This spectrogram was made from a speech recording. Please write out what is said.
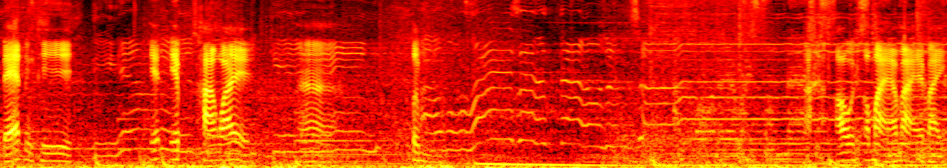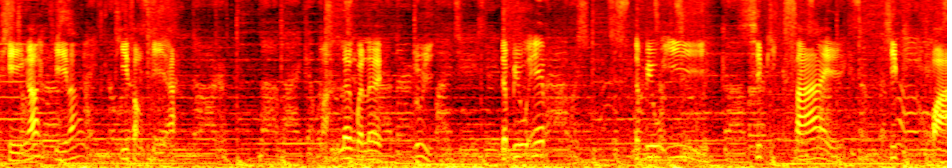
แดดหนึ่งที SF ค้างไว้ อ่า ตึมเอาเอาใหม่เอาใหม่เอาใหม่ทีเนาะทีเนาะทีสองทีอะมาเริ่มกันเลยลุย WF WE ชิปคลิกซ้าย ชิปคลิกขวา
